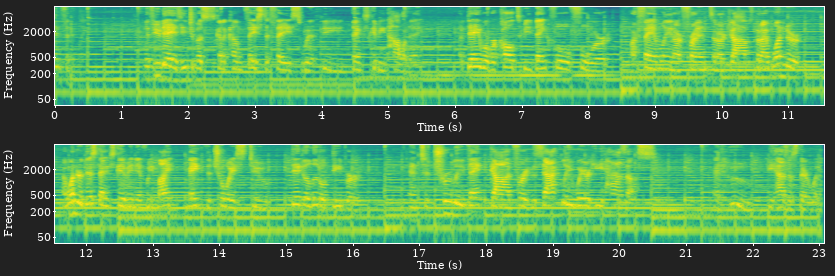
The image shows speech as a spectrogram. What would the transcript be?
infinitely. In a few days, each of us is going to come face to face with the Thanksgiving holiday, a day where we're called to be thankful for our family and our friends and our jobs. But I wonder, I wonder this Thanksgiving if we might make the choice to dig a little deeper and to truly thank God for exactly where He has us and who He has us there with.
